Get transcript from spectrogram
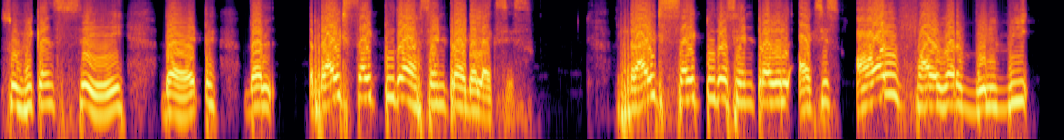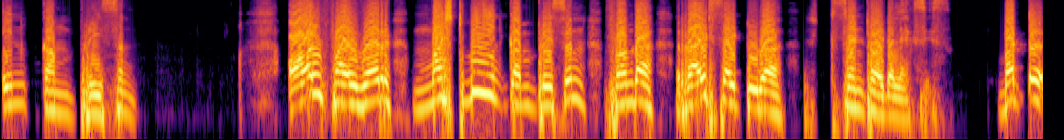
So we can say that the right side to the centroidal axis right side to the centroidal axis all fiber will be in compression all fiber must be in compression from the right side to the centroidal axis. But uh,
